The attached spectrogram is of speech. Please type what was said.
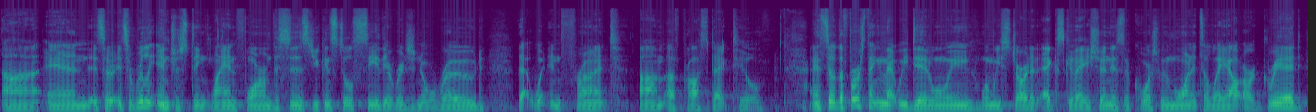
Uh, and it's a, it's a really interesting landform. This is, you can still see the original road that went in front um, of Prospect Hill. And so the first thing that we did when we, when we started excavation is, of course, we wanted to lay out our grid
